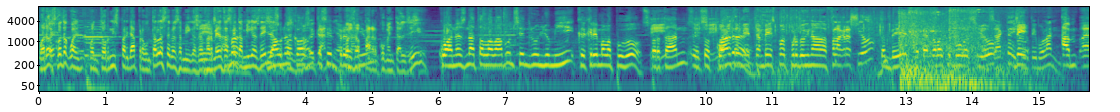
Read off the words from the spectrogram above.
Bueno, escolta, quan, quan tornis per allà, pregunta a les teves amigues. Sí, Enfermeres, t'has fet amigues d'elles, hi ha una suposo, cosa no? que sempre pues, diu- Per comentar-los. Sí. Quan has anat al lavabo, encendre un llumí que crema la pudor. Sí, per tant, sí, eh, tot sí. Bueno, quadra. també, també es pot produir una deflagració. També depèn de l'acumulació. Exacte, i Bé, sortir volant. Am, eh,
